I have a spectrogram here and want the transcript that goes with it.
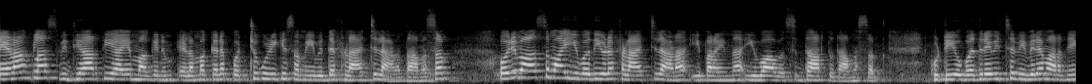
ഏഴാം ക്ലാസ് വിദ്യാർത്ഥിയായ മകനും എളമക്കര പൊറ്റുകുഴിക്ക് സമീപത്തെ ഫ്ളാറ്റിലാണ് താമസം. ഒരു മാസമായി യുവതിയുടെ ഫ്ളാറ്റിലാണ് ഈ പറയുന്ന യുവാവ് സിദ്ധാർത്ഥ താമസം. കുട്ടിയെ ഉപദ്രവിച്ച വിവരം അറിഞ്ഞ്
